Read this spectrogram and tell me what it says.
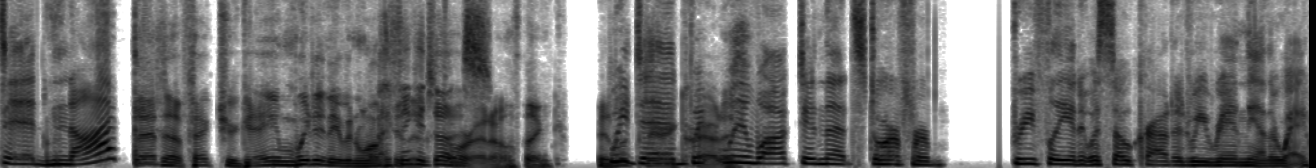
did not. That affect your game? We didn't even walk I in think the it store. does. I don't think It we did. We, we walked in that store for briefly, and it was so crowded we ran the other way.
